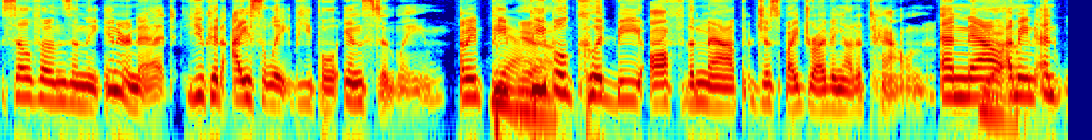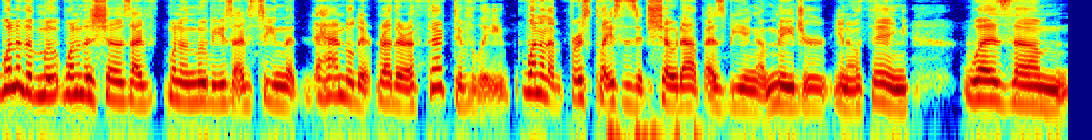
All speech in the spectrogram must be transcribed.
cell phones and the internet, you could isolate people instantly. I mean, pe- Yeah. Yeah. people could be off the map just by driving out of town. And now, Yeah. I mean, and one of the mo- one of the shows I've one of the movies I've seen that handled it rather effectively. One of the first places it showed up as being a major, you know, thing was um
